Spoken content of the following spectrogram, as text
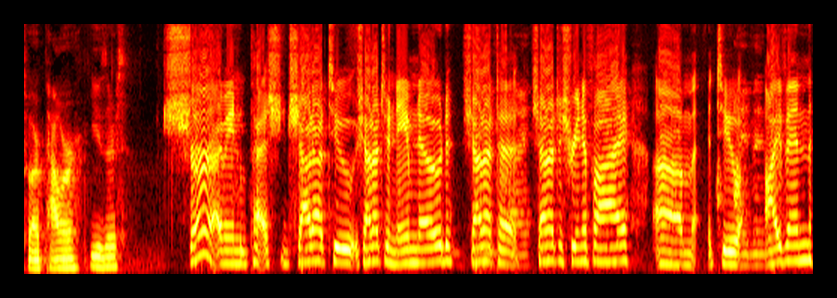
to our power users? Sure. I mean, shout out to shout out to Name Node. Shout out to shout out to Shrinify. Um, to Ivan. Ivan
